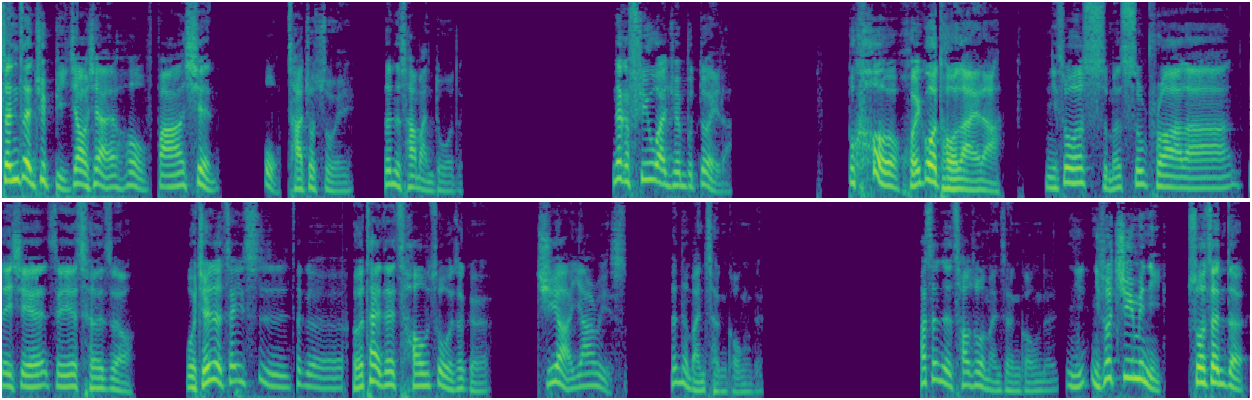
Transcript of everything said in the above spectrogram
真正去比较下来后，发现哦，差就追，真的差蛮多的，那个 feel 完全不对了。不过回过头来啦，你说什么 Supra 啦，这些这些车子哦，我觉得这一次这个和泰在操作这个 GR Yaris 真的蛮成功的。他真的操作蛮成功的。你你说 Jimny，说真的，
